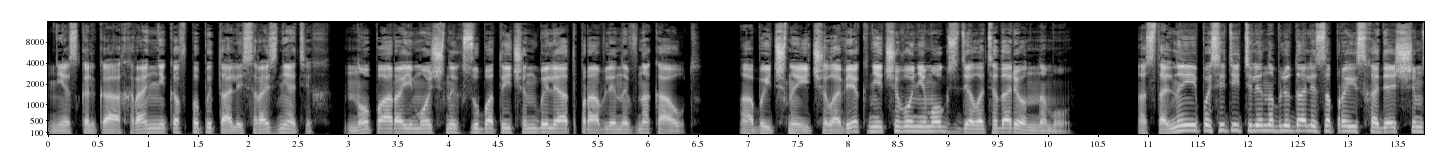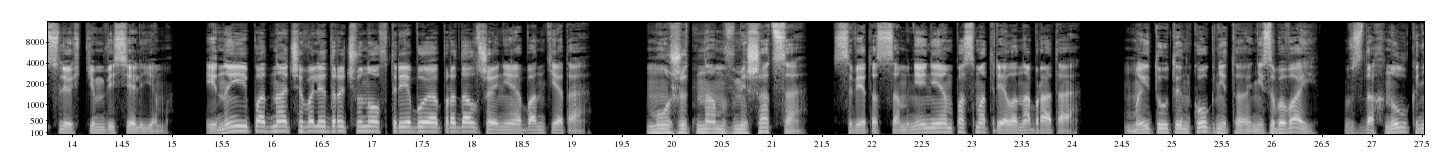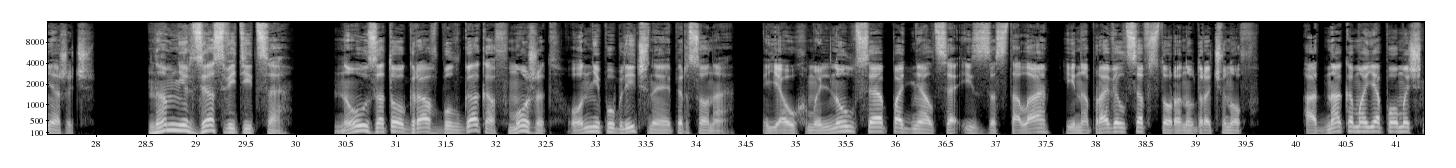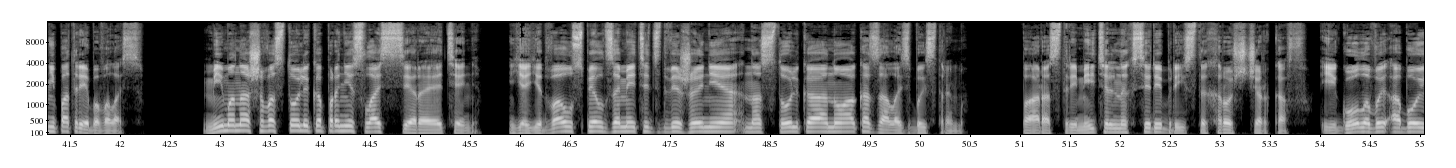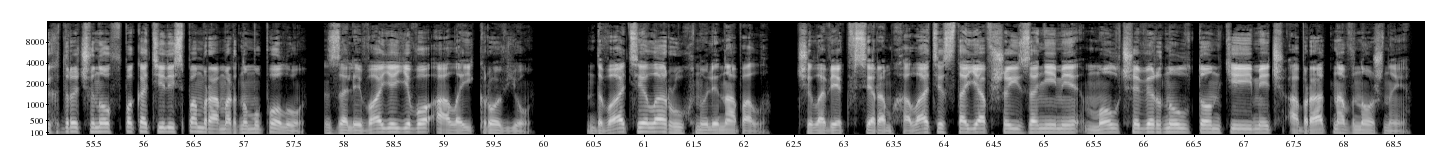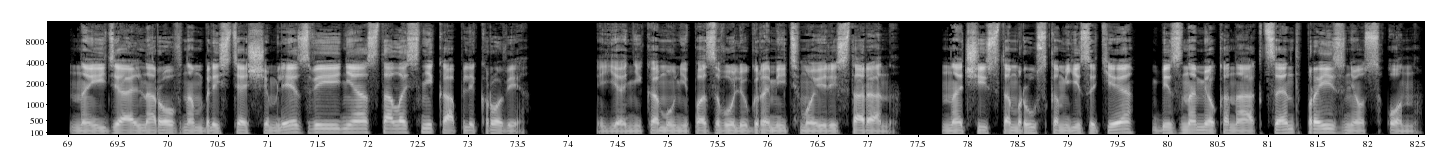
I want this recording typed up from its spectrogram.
Несколько охранников попытались разнять их, но парой мощных зуботычин были отправлены в нокаут. Обычный человек ничего не мог сделать одаренному, Остальные посетители наблюдали за происходящим с легким весельем. Иные подначивали драчунов, требуя продолжения банкета. «Может, нам вмешаться?» Света с сомнением посмотрела на брата. «Мы тут инкогнито, не забывай», — вздохнул княжич. «Нам нельзя светиться». «Ну, зато граф Булгаков может, он не публичная персона». Я ухмыльнулся, поднялся из-за стола и направился в сторону драчунов. Однако моя помощь не потребовалась. Мимо нашего столика пронеслась серая тень. Я едва успел заметить движение, настолько оно оказалось быстрым. Пара стремительных серебристых росчерков, и головы обоих драчунов покатились по мраморному полу, заливая его алой кровью. Два тела рухнули на пол. Человек в сером халате, стоявший за ними, молча вернул тонкий меч обратно в ножны. На идеально ровном блестящем лезвии не осталось ни капли крови. «Я никому не позволю громить мой ресторан», на чистом русском языке, без намека на акцент, произнес он.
